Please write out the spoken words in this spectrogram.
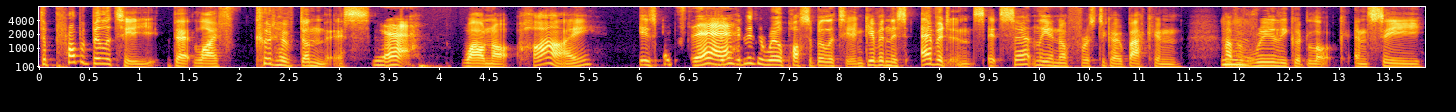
the probability that life could have done this yeah, while not high is it's there. it is a real possibility. And given this evidence, it's certainly enough for us to go back and have a Mm. really good look and see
